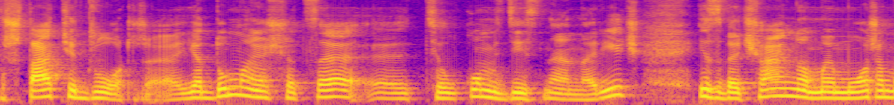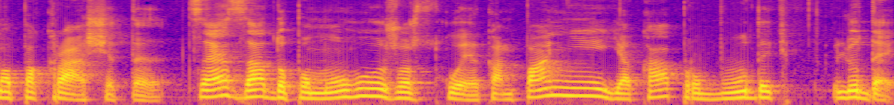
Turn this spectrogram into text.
в штаті Джорджія. Я думаю, що це е, цілком здійснена річ, і, звичайно, ми можемо покращити це за допомогою жорсткої кампанії, яка пробудить людей.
